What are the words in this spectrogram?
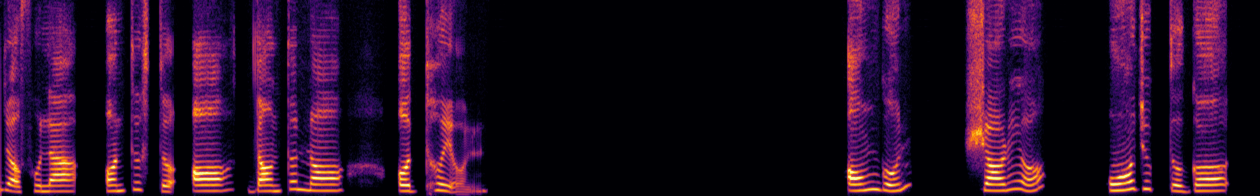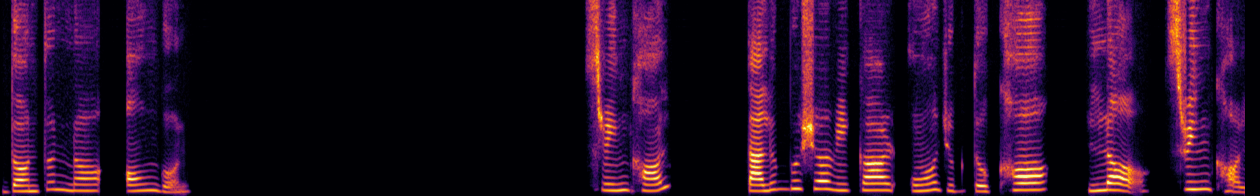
জফলা, অন্তস্থ, অ, দন্ত, ন, অধ্যয়ন। অঙ্গন স্বরেয় ও যুক্ত গ দন্ত ন অঙ্গন। শৃঙ্খল তালব্যস্য রিকার ও যুক্ত খ, ল, শৃঙ্খল।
